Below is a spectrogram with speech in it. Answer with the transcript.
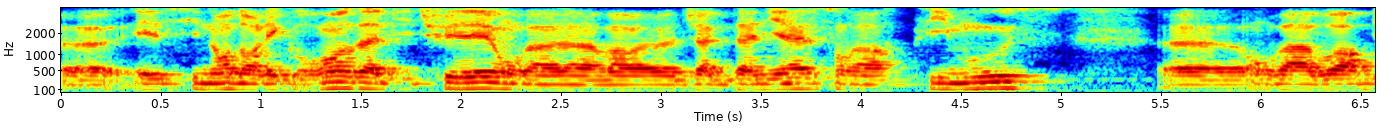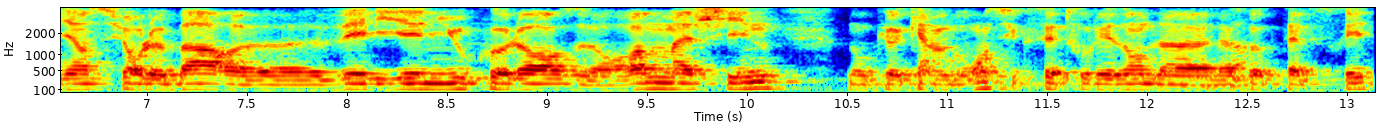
Euh, et sinon, dans les grands habitués, on va avoir Jack Daniels, on va avoir Plymouth. Euh, on va avoir bien sûr le bar euh, Vélier New Colors Rum Machine, donc euh, qui a un grand succès tous les ans de la, Cocktail Street.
